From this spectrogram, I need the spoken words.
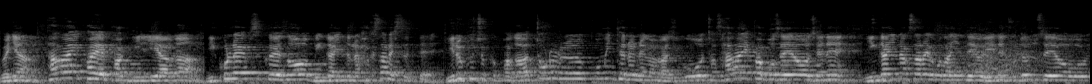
왜냐? 상하이파의 박일리아가 니콜라ev스크에서 민간인들을 학살했을 때 이르크츠크파가 쪼르르 꼬민테른에 가가지고 저 상하이파 보세요. 쟤네 민간인 학살하고 다닌대요. 얘네 조져주세요.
